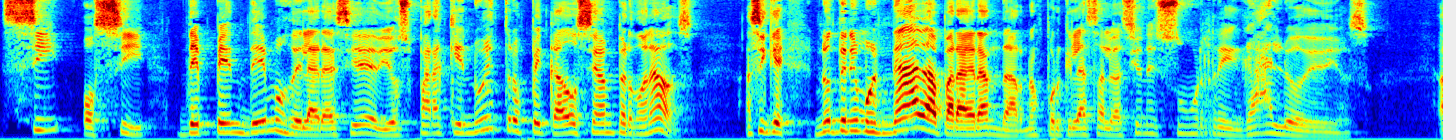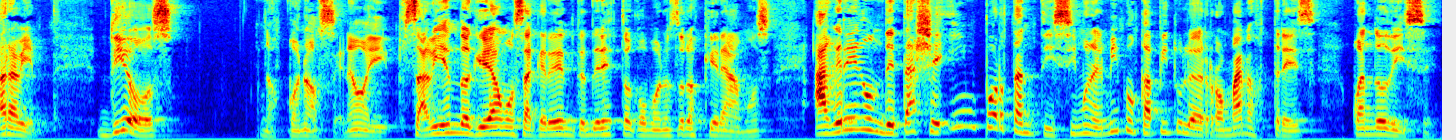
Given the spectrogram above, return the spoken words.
sí o sí dependemos de la gracia de Dios para que nuestros pecados sean perdonados. Así que no tenemos nada para agrandarnos porque la salvación es un regalo de Dios. Ahora bien, Dios nos conoce, ¿no? Y sabiendo que vamos a querer entender esto como nosotros queramos, agrega un detalle importantísimo en el mismo capítulo de Romanos 3, cuando dice,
